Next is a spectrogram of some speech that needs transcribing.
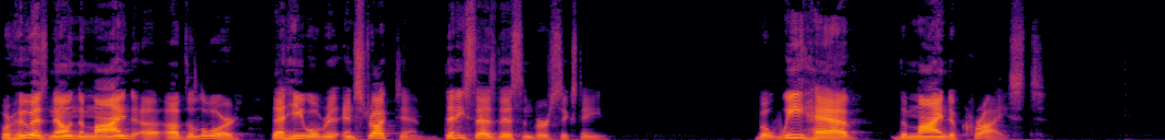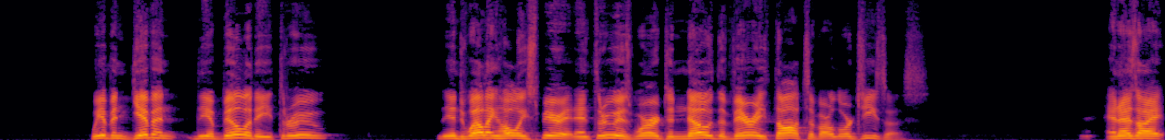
For who has known the mind uh, of the Lord that he will re- instruct him? Then he says this in verse 16. But we have the mind of Christ. We have been given the ability through the indwelling Holy Spirit and through His Word to know the very thoughts of our Lord Jesus. And as I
